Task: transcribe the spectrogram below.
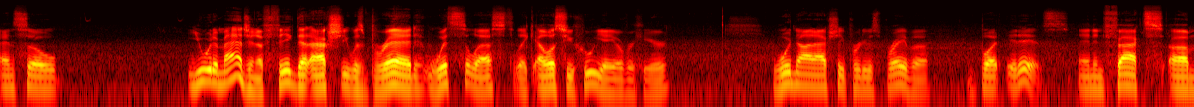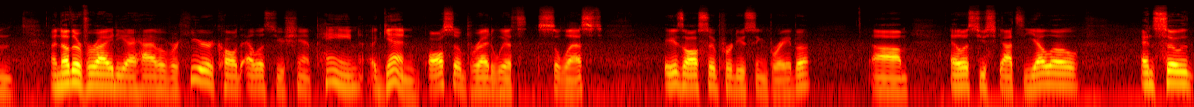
And so you would imagine a fig that actually was bred with Celeste, like LSU Huye over here, would not actually produce breva, but it is. And in fact, um, Another variety I have over here called LSU Champagne, again, also bred with Celeste, is also producing Breva. Um, LSU Scott's Yellow. And so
